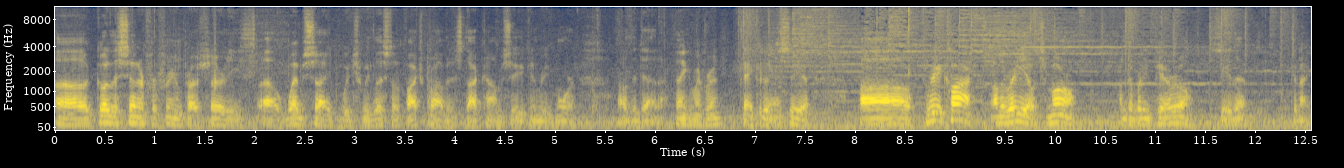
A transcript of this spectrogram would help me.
Uh, go to the Center for Freedom and Prosperity's uh, website, which we list on foxprovidence.com, so you can read more of the data. Thank you, my friend. Thank you, Good to see you. Uh, 3 o'clock on the radio tomorrow on WPRO. See you then. Good night.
